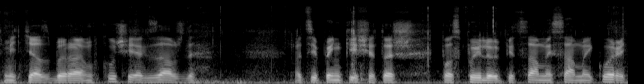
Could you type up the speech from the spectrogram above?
Сміття збираємо в кучу, як завжди. Оці пеньки ще теж поспилюю під самий-самий корінь.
